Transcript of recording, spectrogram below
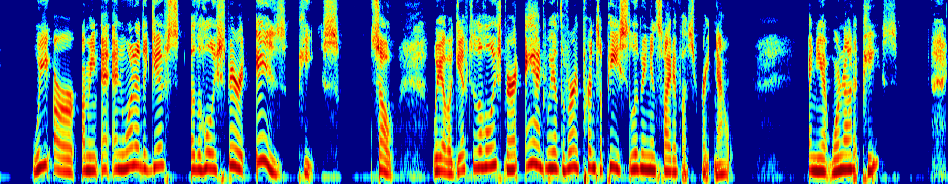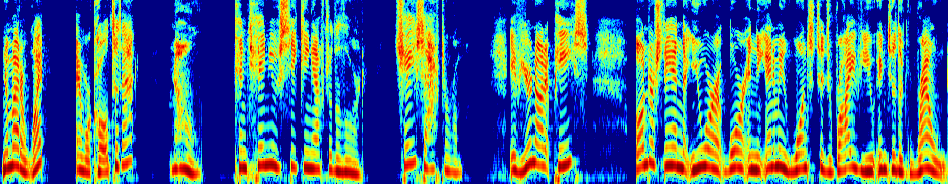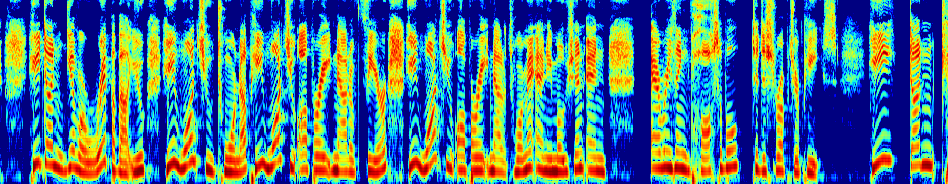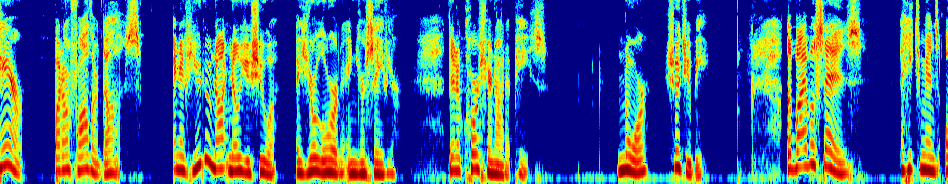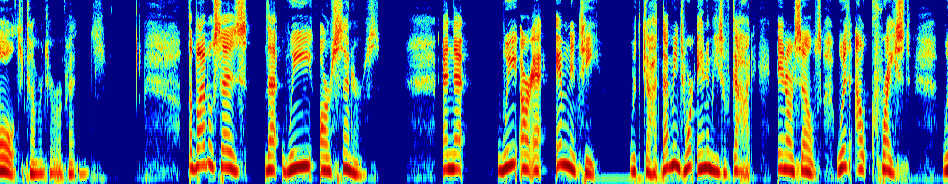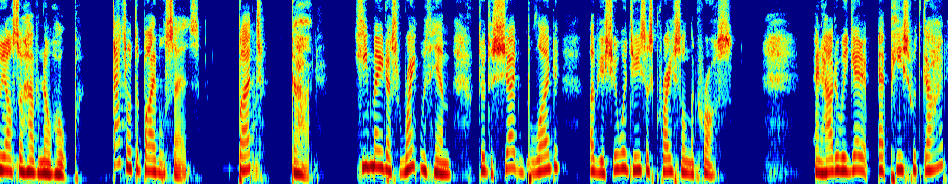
We are, I mean, and one of the gifts of the Holy Spirit is peace. So we have a gift of the Holy Spirit and we have the very Prince of Peace living inside of us right now. And yet we're not at peace. No matter what, and we're called to that? No. Continue seeking after the Lord. Chase after Him. If you're not at peace, Understand that you are at war and the enemy wants to drive you into the ground. He doesn't give a rip about you. He wants you torn up. He wants you operating out of fear. He wants you operating out of torment and emotion and everything possible to disrupt your peace. He doesn't care, but our Father does. And if you do not know Yeshua as your Lord and your Savior, then of course you're not at peace. Nor should you be. The Bible says that he commands all to come into repentance. The Bible says that we are sinners and that we are at enmity with God. That means we're enemies of God in ourselves. Without Christ, we also have no hope. That's what the Bible says. But God, He made us right with Him through the shed blood of Yeshua Jesus Christ on the cross. And how do we get it at peace with God?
